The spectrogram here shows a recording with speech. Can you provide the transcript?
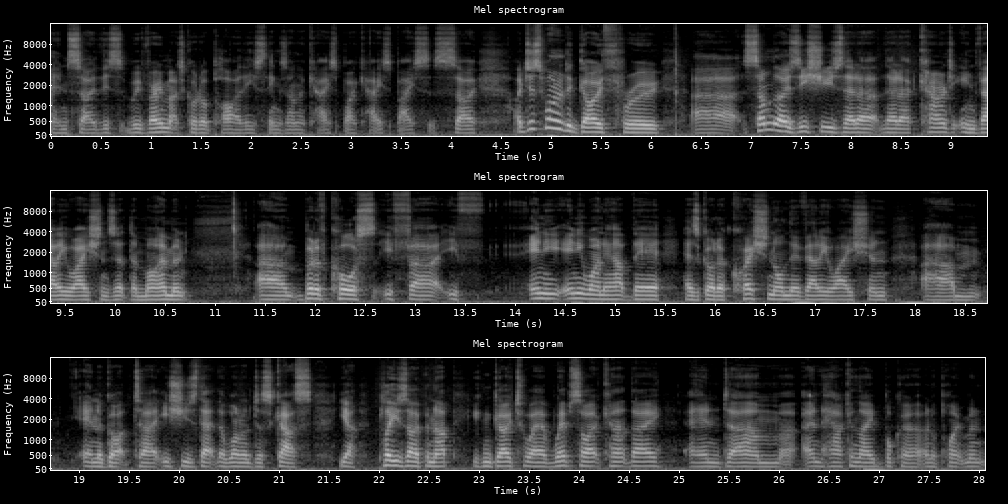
and so this we've very much got to apply these things on a case by case basis. So I just wanted to go through uh, some of those issues that are that are current in valuations at the moment. Um, but of course, if uh, if any anyone out there has got a question on their valuation, um, and have got uh, issues that they want to discuss, yeah, please open up. You can go to our website, can't they? And um, and how can they book a, an appointment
